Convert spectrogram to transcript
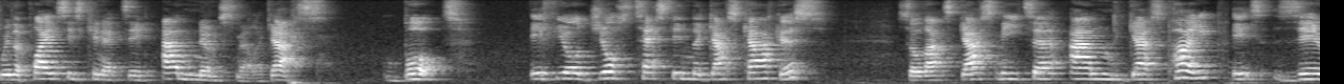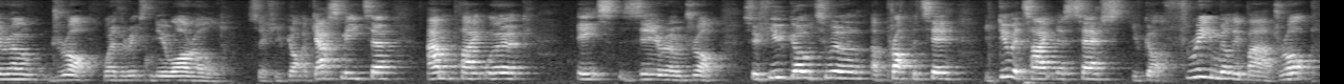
with appliances connected and no smell of gas. But if you're just testing the gas carcass, so that's gas meter and gas pipe, it's zero drop, whether it's new or old. So if you've got a gas meter and pipe work, it's zero drop. So if you go to a, a property, you do a tightness test, you've got a 3 millibar drop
